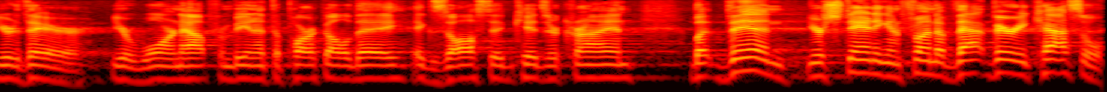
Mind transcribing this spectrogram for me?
you're there. You're worn out from being at the park all day, exhausted, kids are crying. But then you're standing in front of that very castle.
